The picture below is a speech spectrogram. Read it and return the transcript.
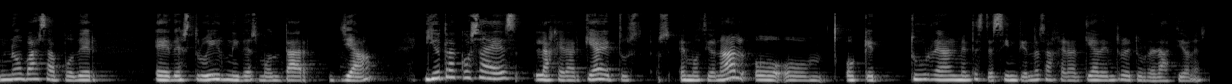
no vas a poder eh, destruir ni desmontar ya. Y otra cosa es la jerarquía de tus, emocional o, o, o que tú realmente estés sintiendo esa jerarquía dentro de tus relaciones.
